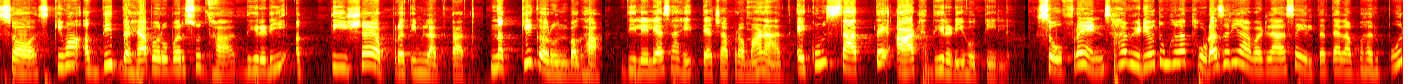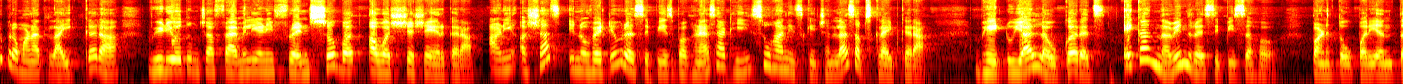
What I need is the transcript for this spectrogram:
सॉस किंवा अगदी दह्याबरोबर सुद्धा धिरडी अतिशय अप्रतिम लागतात. नक्की करून बघा. दिलेल्या साहित्याच्या प्रमाणात एकूण सात ते आठ धिरडी होतील. सो फ्रेंड्स हा व्हिडिओ तुम्हाला थोडा जरी आवडला असेल तर त्याला भरपूर प्रमाणात लाईक करा. व्हिडिओ तुमच्या फॅमिली आणि फ्रेंड्ससोबत अवश्य शेअर करा. आणि अशाच इनोव्हेटिव्ह रेसिपीज बघण्यासाठी सुहानीज किचनला सबस्क्राईब करा. भेटूया लवकरच एका नवीन रेसिपीसह पण तोपर्यंत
